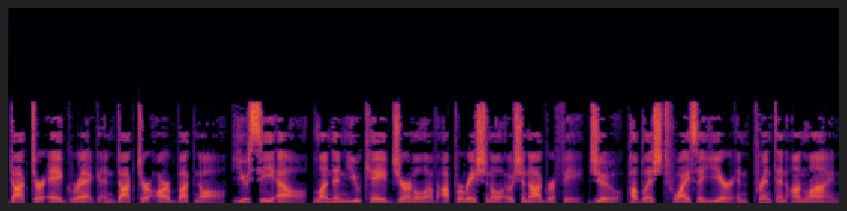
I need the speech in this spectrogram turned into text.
Dr. A. Gregg and Dr. R. Bucknall, UCL, London UK Journal of Operational Oceanography published twice a year in print and online,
